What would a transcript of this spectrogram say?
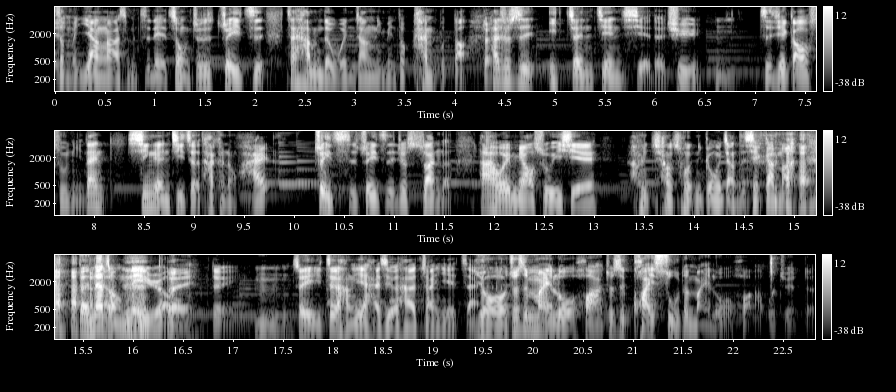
怎么样啊，什么之类的，这种就是赘字，在他们的文章里面都看不到，他就是一针见血的去嗯直接告诉你。但新人记者他可能还赘词赘字就算了，他还会描述一些想说你跟我讲这些干嘛的那种内容。对对，嗯。所以这个行业还是有它的专业在。有，就是脉络化，就是快速的脉络化。我觉得，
